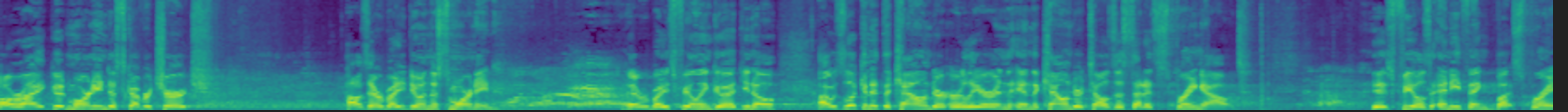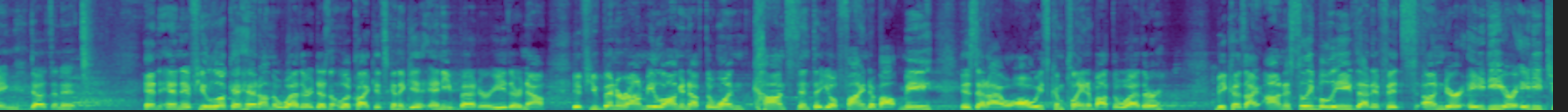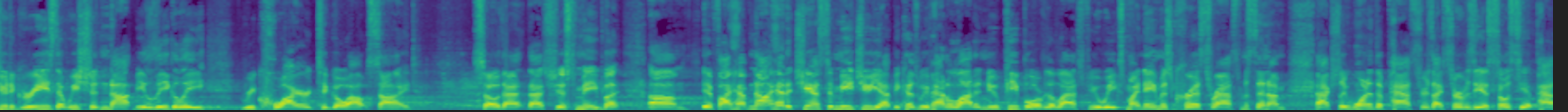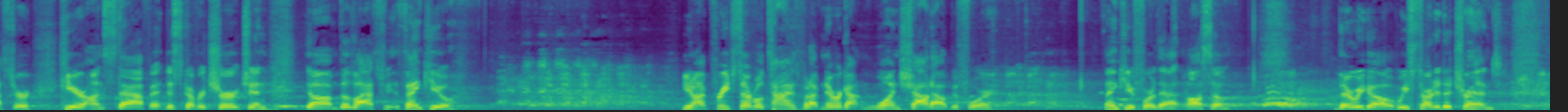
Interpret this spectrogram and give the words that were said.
All right, good morning, Discover Church. How's everybody doing this morning? Everybody's feeling good. You know, I was looking at the calendar earlier, and, and the calendar tells us that it's spring out. It feels anything but spring, doesn't it? And, and if you look ahead on the weather, it doesn't look like it's going to get any better either. Now, if you've been around me long enough, the one constant that you'll find about me is that I will always complain about the weather because I honestly believe that if it's under 80 or 82 degrees, that we should not be legally required to go outside. So that, that's just me. But um, if I have not had a chance to meet you yet, because we've had a lot of new people over the last few weeks, my name is Chris Rasmussen. I'm actually one of the pastors. I serve as the associate pastor here on staff at Discover Church. And um, the last few, thank you. You know, I've preached several times, but I've never gotten one shout out before. Thank you for that. Awesome. There we go. We started a trend.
